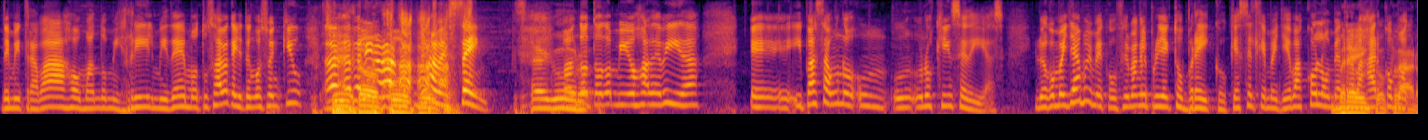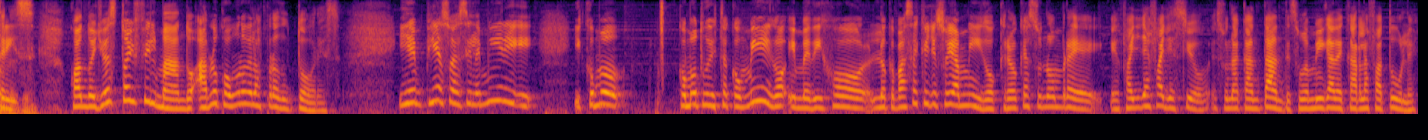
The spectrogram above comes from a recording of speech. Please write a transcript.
de mi trabajo, mando mi reel, mi demo. Tú sabes que yo tengo eso en Q. Eh, Evelina, una vez, zen. Seguro. Mando todo mi hoja de vida eh, y pasa uno- un- un- unos 15 días. Luego me llaman y me confirman el proyecto Breako, que es el que me lleva a Colombia a trabajar como claro actriz. sí. Cuando yo estoy filmando, hablo con uno de los productores y empiezo a decirle, mire, ¿y, y cómo, cómo tú diste conmigo? Y me dijo, lo que pasa es que yo soy amigo, creo que su nombre, eh, ya falleció, es una cantante, es una amiga de Carla Fatule,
